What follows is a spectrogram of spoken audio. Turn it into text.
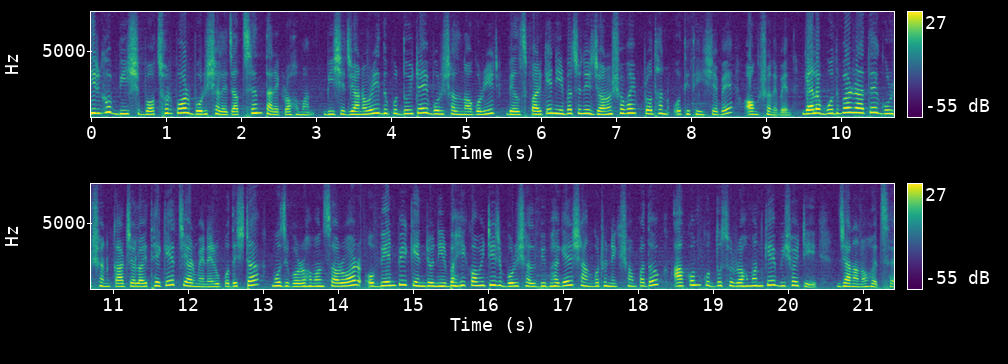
দীর্ঘ ২০ বছর পর বরিশালে যাচ্ছেন তারেক রহমান। বিশে জানুয়ারি দুপুর দুইটায় বরিশাল নগরীর বেলস পার্কে নির্বাচনী জনসভায় প্রধান অতিথি হিসেবে অংশ নেবেন। গেল বুধবার রাতে গুলশান কার্যালয় থেকে চেয়ারম্যানের উপদেষ্টা মুজিবুর রহমান সরোয়ার ও বিএনপির কেন্দ্রীয় নির্বাহী কমিটির বরিশাল বিভাগের সাংগঠনিক সম্পাদক আকন কুদ্দুসুর রহমানকে বিষয়টি জানানো হয়েছে।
